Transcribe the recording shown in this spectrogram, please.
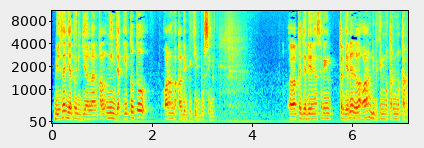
Biasa jatuh di jalan. Kalau nginjak itu tuh orang bakal dibikin pusing. Eh, kejadian yang sering terjadi adalah orang dibikin muter-muter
